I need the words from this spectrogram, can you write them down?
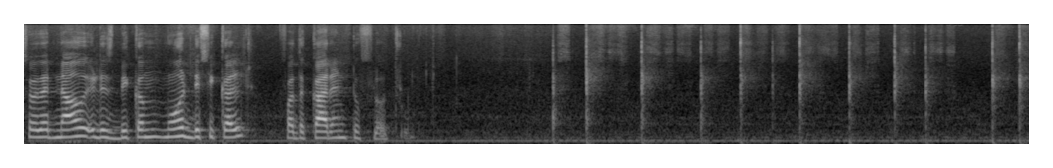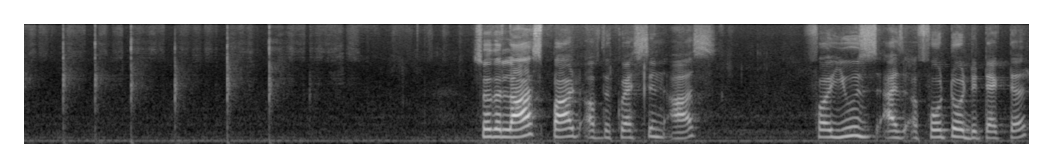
So, that now it has become more difficult for the current to flow through. So, the last part of the question asks for use as a photo detector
